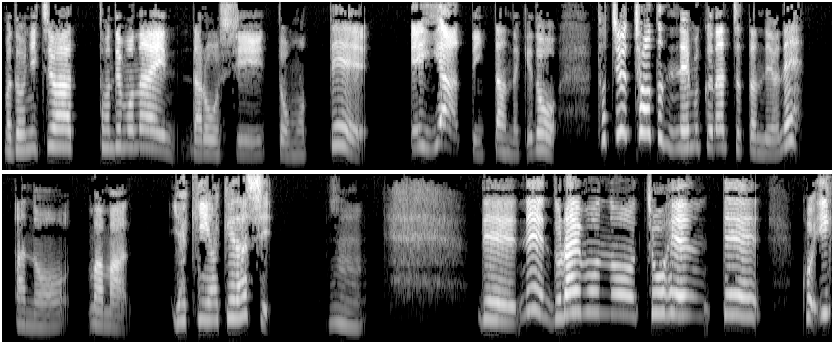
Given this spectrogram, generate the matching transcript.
まあ、土日はとんでもないだろうし、と思って、えいやって言ったんだけど、途中ちょっと眠くなっちゃったんだよね。あの、まあまあ、夜勤明けだし。うん。で、ね、ドラえもんの長編って、こう一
